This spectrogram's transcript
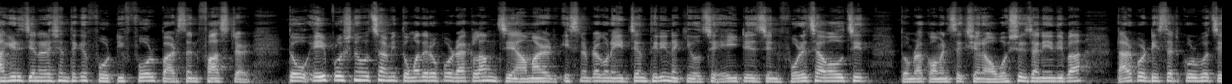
আগের জেনারেশন থেকে ফোরটি ফোর পার্সেন্ট ফাস্টার তো এই প্রশ্ন হচ্ছে আমি তোমাদের ওপর রাখলাম যে আমার স্ন্যাপড্রাগন এইট জেন থ্রি নাকি হচ্ছে এইট এস জেন ফোরে চাওয়া উচিত? তোমরা কমেন্ট সেকশনে অবশ্যই জানিয়ে দিবা। তারপর ডিসাইড করব যে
